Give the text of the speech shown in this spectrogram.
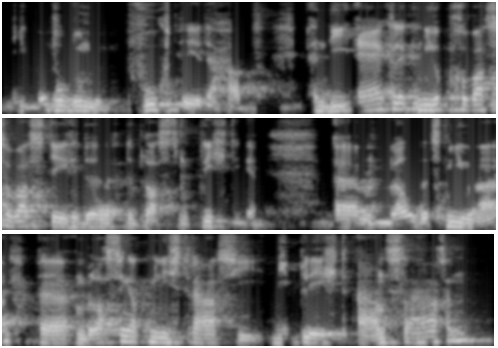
die onvoldoende bevoegdheden had en die eigenlijk niet opgewassen was tegen de, de belastingplichtigen. Um, wel, dat is niet waar. Uh, een belastingadministratie die pleegt aanslagen,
